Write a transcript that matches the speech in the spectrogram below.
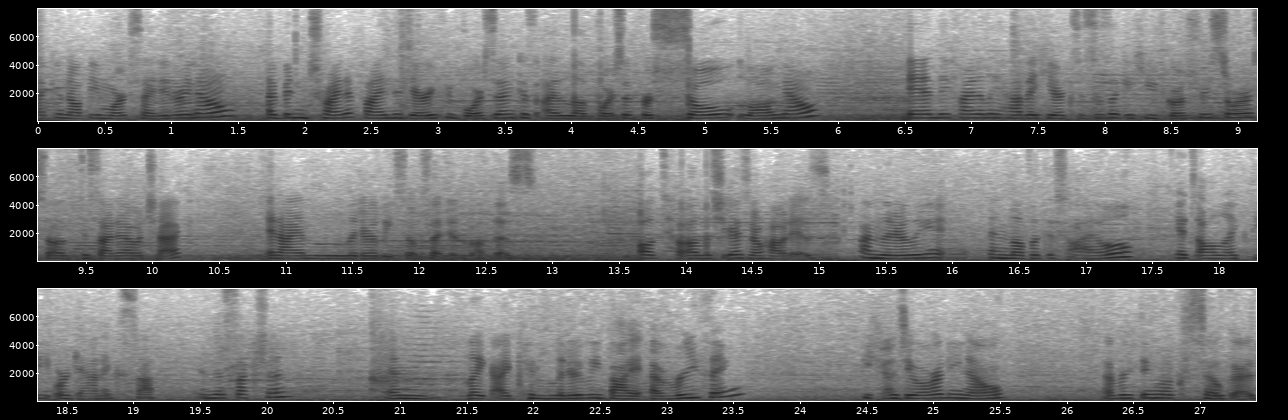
I cannot be more excited right now. I've been trying to find the dairy free boursin because I love boursin for so long now. And they finally have it here because this is like a huge grocery store. So I decided I would check. And I am literally so excited about this. I'll, tell, I'll let you guys know how it is. I'm literally in love with this aisle. It's all like the organic stuff in this section. And like I could literally buy everything because you already know everything looks so good.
